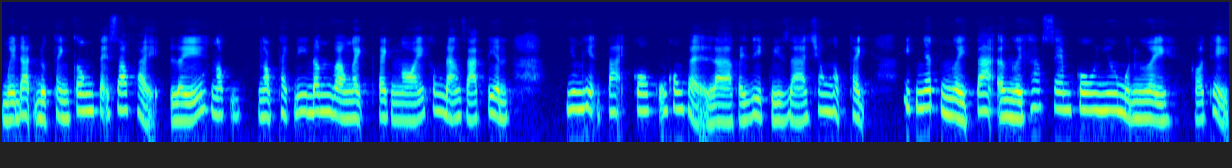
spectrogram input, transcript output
mới đạt được thành công. Tại sao phải lấy ngọc ngọc thạch đi đâm vào ngạch, gạch ngói không đáng giá tiền? Nhưng hiện tại cô cũng không phải là cái gì quý giá trong ngọc thạch. Ít nhất người ta à, người khác xem cô như một người có thể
